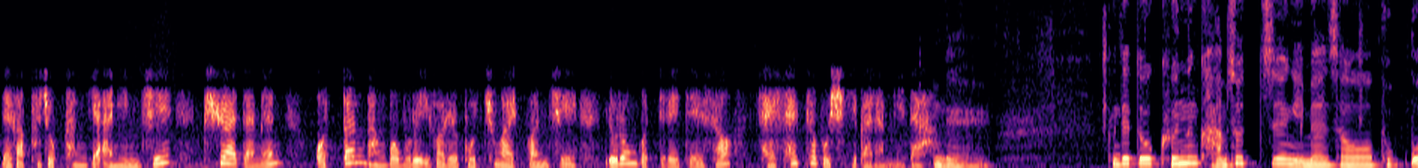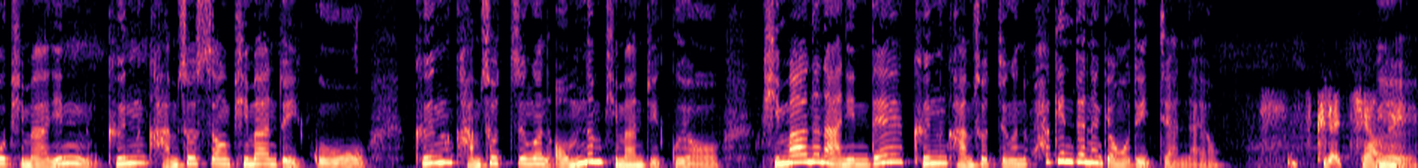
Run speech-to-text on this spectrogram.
내가 부족한 게 아닌지 필요하다면 어떤 방법으로 이거를 보충할 건지 이런 것들에 대해서 잘 살펴보시기 바랍니다. 네. 근데 또 근감소증이면서 복부 비만인 근감소성 비만도 있고 근감소증은 없는 비만도 있고요. 비만은 아닌데 근감소증은 확인되는 경우도 있지 않나요? 그렇죠. 네.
